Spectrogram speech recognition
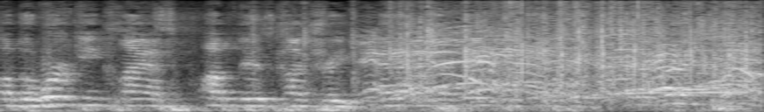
of the working class of this country. And I'm very proud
